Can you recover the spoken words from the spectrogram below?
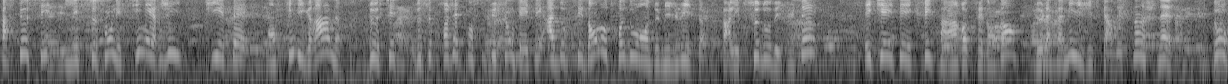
parce que ce sont les synergies qui étaient en filigrane de, de, ce projet de constitution qui a été adopté dans notre dos en 2008 par les pseudo-députés et qui a été écrite par un représentant de la famille Giscard d'Estaing Schneider. Donc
